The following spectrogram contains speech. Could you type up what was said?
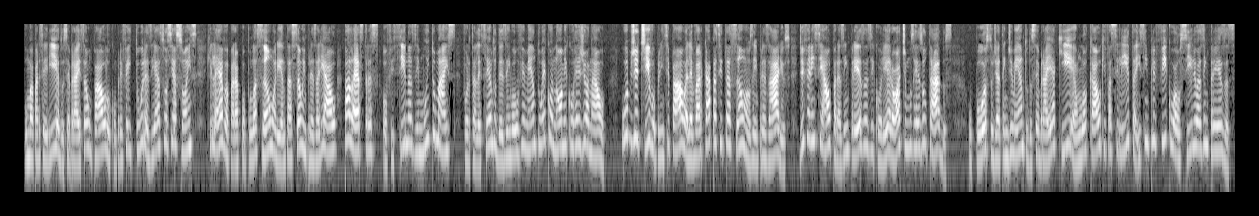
uma parceria do Sebrae São Paulo com prefeituras e associações que leva para a população orientação empresarial, palestras, oficinas e muito mais, fortalecendo o desenvolvimento econômico regional. O objetivo principal é levar capacitação aos empresários, diferencial para as empresas e colher ótimos resultados. O posto de atendimento do Sebrae aqui é um local que facilita e simplifica o auxílio às empresas,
